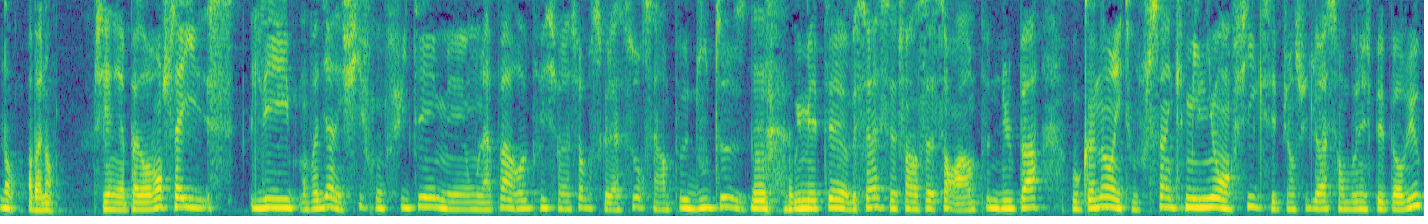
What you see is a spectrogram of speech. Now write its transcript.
non, ah bah non. S'il gagne, il n'y a pas de revanche. Là, il- les, on va dire, les chiffres ont fuité, mais on l'a pas repris sur la source parce que la source est un peu douteuse. où il mettait, euh, c'est vrai, enfin, ça sort un peu de nulle part. Où Connor, il touche 5 millions en fixe et puis ensuite le reste en bonus pay-per-view.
